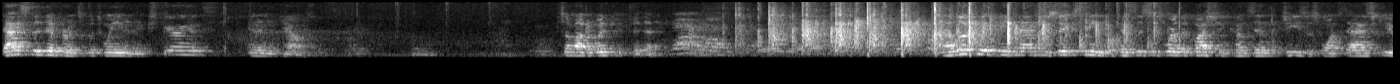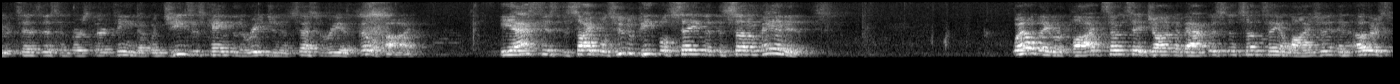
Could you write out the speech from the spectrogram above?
That's the difference between an experience and an encounter. Somebody with me today? Now look with me in Matthew 16 because this is where the question comes in that Jesus wants to ask you. It says this in verse 13 that when Jesus came to the region of Caesarea Philippi, he asked his disciples, Who do people say that the Son of Man is? Well, they replied, Some say John the Baptist, and some say Elijah, and others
